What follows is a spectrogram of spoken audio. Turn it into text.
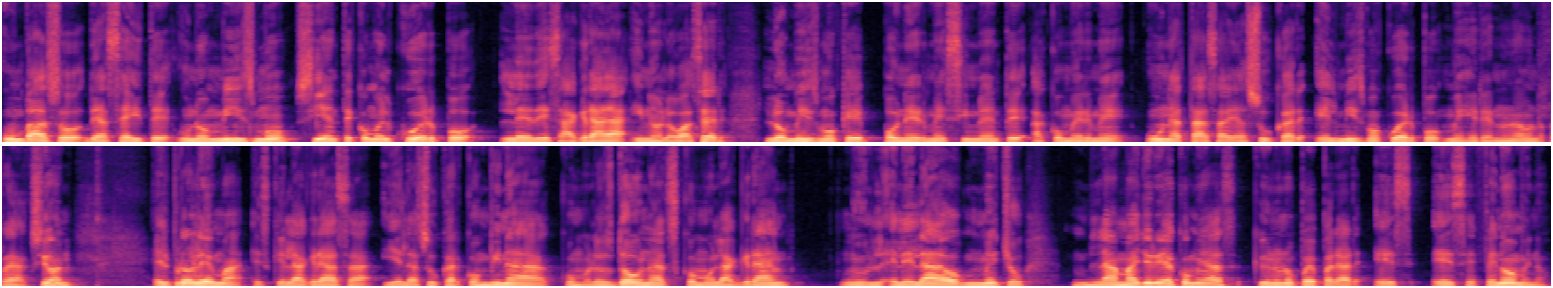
un vaso de aceite, uno mismo siente como el cuerpo le desagrada y no lo va a hacer. Lo mismo que ponerme simplemente a comerme una taza de azúcar, el mismo cuerpo me genera una reacción. El problema es que la grasa y el azúcar combinada, como los donuts, como la gran, el helado, mecho, la mayoría de comidas que uno no puede parar es ese fenómeno,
